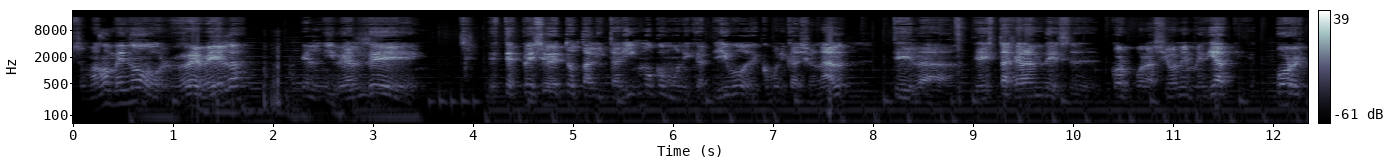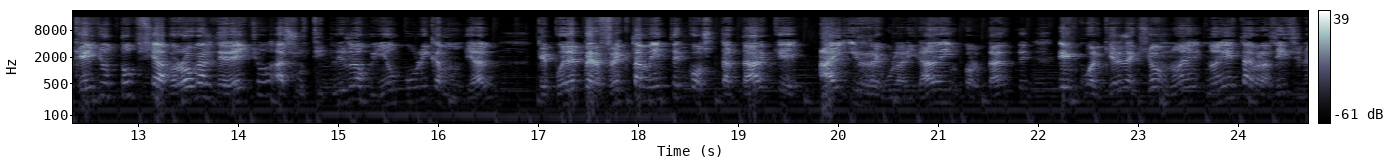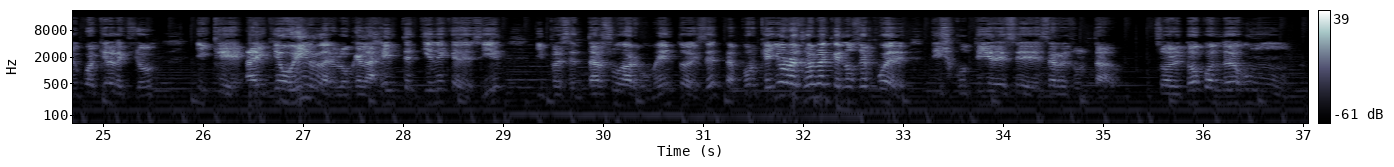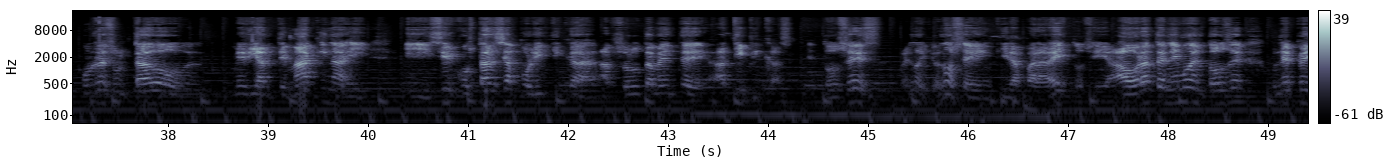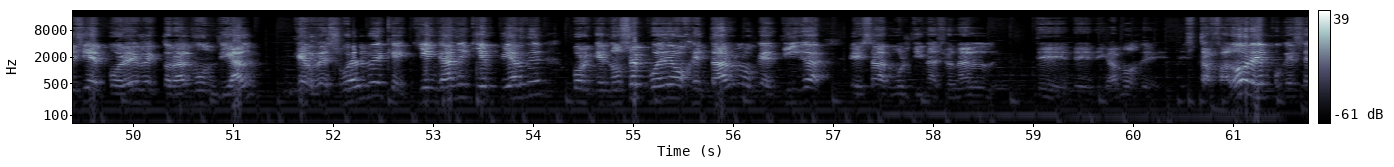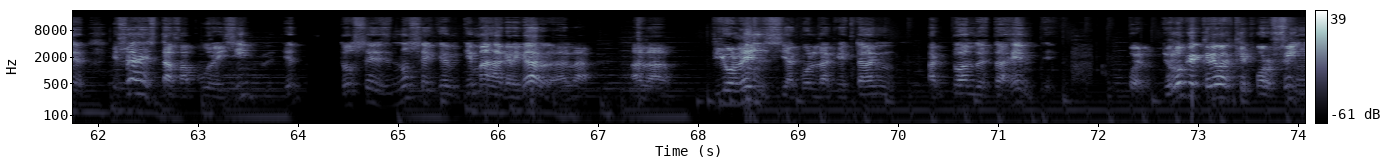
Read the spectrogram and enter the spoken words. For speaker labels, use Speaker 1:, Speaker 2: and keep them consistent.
Speaker 1: Eso más o menos revela el nivel de, esta especie de totalitarismo comunicativo, de comunicacional de, la, de estas grandes eh, corporaciones mediáticas. ¿Por qué YouTube se abroga el derecho a sustituir la opinión pública mundial que puede perfectamente constatar que hay irregularidades importantes en cualquier elección, no, no en esta de Brasil, sino en cualquier elección, y que hay que oír lo que la gente tiene que decir y presentar sus argumentos, etc. Porque ellos resuelven que no se puede discutir ese, ese resultado, sobre todo cuando es un, un resultado mediante máquinas y, y circunstancias políticas absolutamente atípicas. Entonces, bueno, yo no sé en qué irá para esto. Si ahora tenemos entonces una especie de poder electoral mundial que resuelve que quién gane y quién pierde, porque no se puede objetar lo que diga esa multinacional de, digamos, de estafadores, porque eso es estafa pura y simple. Entonces, no sé qué, más agregar a la, a la violencia con la que están actuando esta gente. Bueno, yo lo que creo es que por fin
